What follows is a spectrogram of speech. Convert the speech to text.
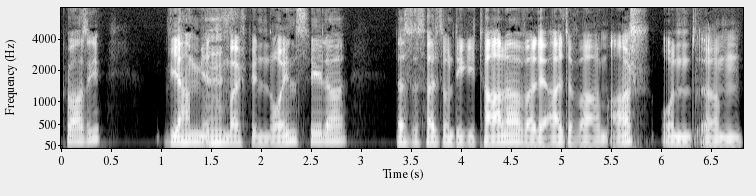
quasi. Wir haben jetzt Mhm. zum Beispiel einen neuen Zähler. Das ist halt so ein digitaler, weil der alte war am Arsch. Und ähm,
